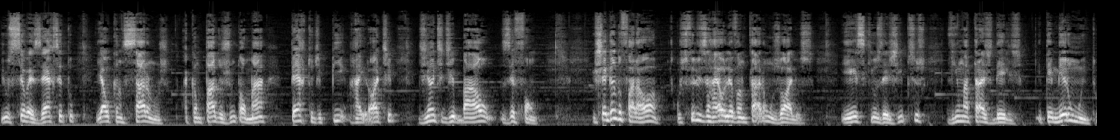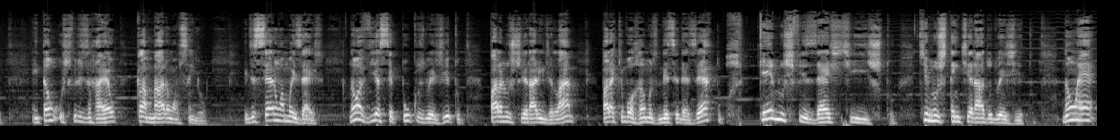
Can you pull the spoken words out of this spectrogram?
e o seu exército, e alcançaram-nos, acampados junto ao mar, perto de Pi-Hairote, diante de Baal-Zefon. E chegando Faraó, os filhos de Israel levantaram os olhos, e eis que os egípcios vinham atrás deles, e temeram muito. Então os filhos de Israel clamaram ao Senhor, e disseram a Moisés: Não havia sepulcros no Egito para nos tirarem de lá, para que morramos nesse deserto? Por que nos fizeste isto, que nos tem tirado do Egito? Não é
